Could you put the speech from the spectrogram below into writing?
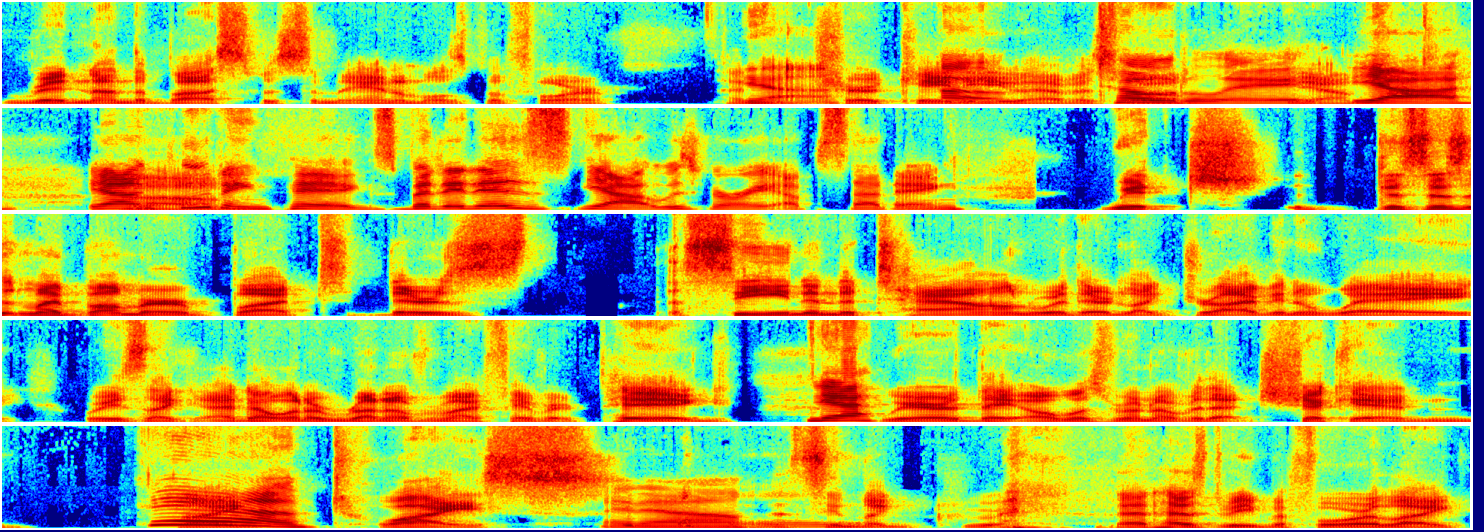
ridden on the bus with some animals before. I'm Yeah. sure Katie, Oh, you have as well. totally. Yeah. Yeah. yeah. Um, including pigs. But it is, yeah, it was very upsetting. Which this isn't my bummer, but there's a scene in the town where they're like driving away, where he's like, "I don't want to run over my favorite pig," Yeah. where they almost run over that chicken Yeah. like twice. I know. That seemed like that has to be before like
